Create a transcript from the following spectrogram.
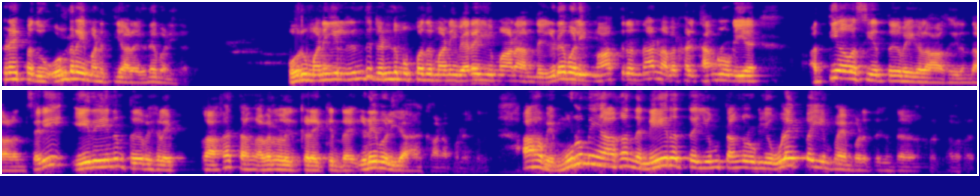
கிடைப்பது ஒன்றரை மணித்தியால இடைவெளிகள். ஒரு மணியிலிருந்து ரெண்டு முப்பது மணி வரையுமான அந்த இடைவெளி மாத்திரம்தான் அவர்கள் தங்களுடைய அத்தியாவசிய தேவைகளாக இருந்தாலும் சரி ஏதேனும் தேவைகளுக்காக தங் அவர்களுக்கு கிடைக்கின்ற இடைவெளியாக காணப்படுகிறது. ஆகவே முழுமையாக அந்த நேரத்தையும் தங்களுடைய உழைப்பையும் பயன்படுத்துகின்றவர்கள் அவர்கள்.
